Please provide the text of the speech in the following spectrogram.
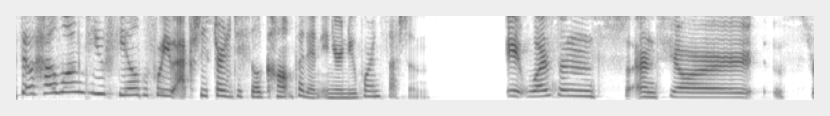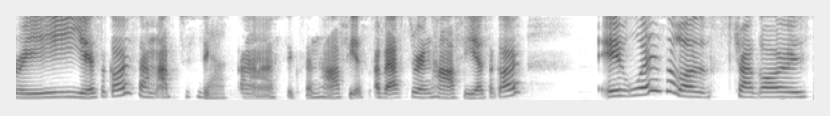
So, how long do you feel before you actually started to feel confident in your newborn sessions? It wasn't until three years ago. So I'm up to six, yeah. uh, six and a half years, about three and a half years ago. It was a lot of struggles.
